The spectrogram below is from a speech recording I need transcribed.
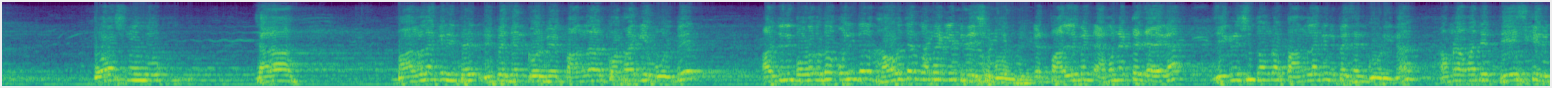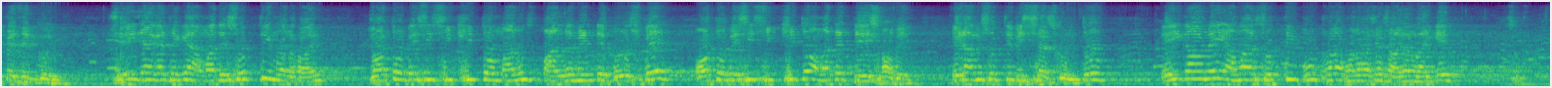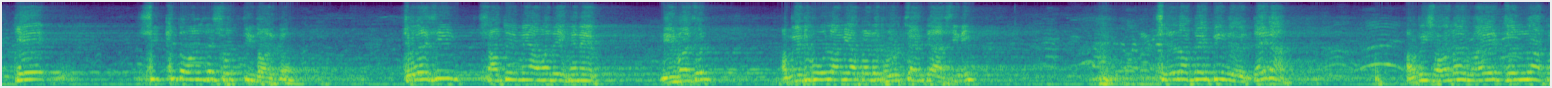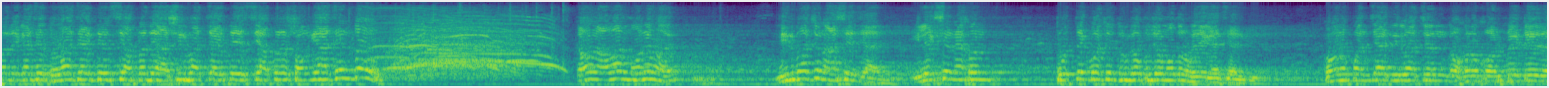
পড়াশোনার হোক, যারা বাংলাকে রিপ্রেজেন্ট করবে, বাংলার কথা গিয়ে বলবে, আর যদি বড় কথা বলি, তাহলে ভারতের কথা গিয়ে বিদেশে বলবে। কারণ পার্লামেন্ট এমন একটা জায়গা, যেখানে শুধু আমরা বাংলাকে রিপ্রেজেন্ট করি না, আমরা আমাদের দেশকে রিপ্রেজেন্ট করি। সেই জায়গা থেকে আমাদের সত্যি মনে হয়, যত বেশি শিক্ষিত মানুষ পার্লামেন্টে বসবে, অত বেশি শিক্ষিত আমাদের দেশ হবে। এটা আমি সত্যি বিশ্বাস করি। তো এই কারণেই আমার সত্যি বুক ভরা ভালোবাসা শাহজাহান ভাইকে। কে শিক্ষিত মানুষদের সত্যি দরকার। চলে আসি, সাতই মে আমাদের এখানে নির্বাচন। আমি এটুকু বললাম, আমি আপনাদের ভোট চাইতে আসিনি। সেটা তো আপনাকে দিয়ে দেবেন, তাই না? আমি সহনাথ ভাইয়ের জন্য আপনাদের কাছে দোয়া চাইতে এসেছি, আপনাদের আশীর্বাদ চাইতে এসেছি। আপনারা সঙ্গে আছেন তো? কারণ আমার মনে হয় নির্বাচন আসে যায়। ইলেকশন এখন প্রত্যেক বছর দুর্গাপুজোর মতন হয়ে গেছে আর কি। কখনো পঞ্চায়েত নির্বাচন, কখনো কর্পোরেটের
